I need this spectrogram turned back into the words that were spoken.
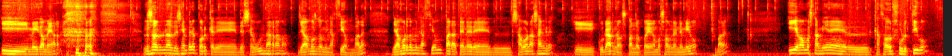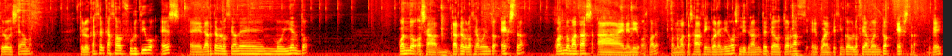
Y me he ido a mear No son las runas de siempre porque de, de, segunda rama llevamos dominación, ¿vale? Llevamos dominación para tener el sabor a sangre y curarnos cuando peguemos a un enemigo, ¿vale? Y llevamos también el cazador furtivo, creo que se llama que lo que hace el cazador furtivo es eh, darte velocidad de movimiento cuando, o sea, darte velocidad de movimiento extra cuando matas a enemigos, ¿vale? Cuando matas a 5 enemigos, literalmente te otorga 45 eh, de velocidad de movimiento extra, ¿ok?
